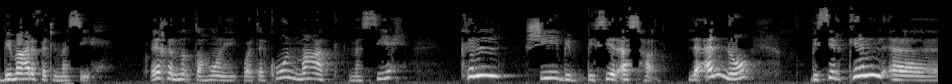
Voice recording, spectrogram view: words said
بمعرفة المسيح؟ آخر نقطة هون وتكون معك مسيح كل شيء بيصير أسهل. لأنه بيصير كل آه،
